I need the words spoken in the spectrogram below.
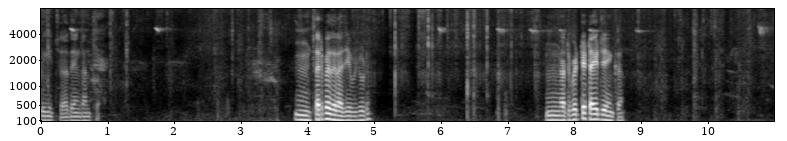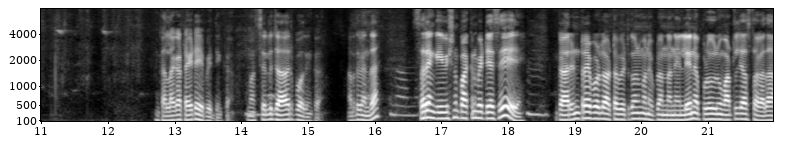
బిగించు. అదే ఇంకంతే సరిపోయింది రాజు ఇప్పుడు చూడు. అటు పెట్టి టైట్ చేయి ఇంకా. ఇంకా అలాగా టైట్ అయిపోయింది ఇంకా. మా సెల్ జారిపోదు ఇంకా. అర్థమైందా? సరే ఇంక ఈ విషయం పక్కన పెట్టేసి ఇంకా రెండు ట్రైబోళ్ళు అట్ట పెట్టుకొని మనం ఇప్పుడు నేను లేనప్పుడు నువ్వు వంటలు చేస్తావు కదా?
